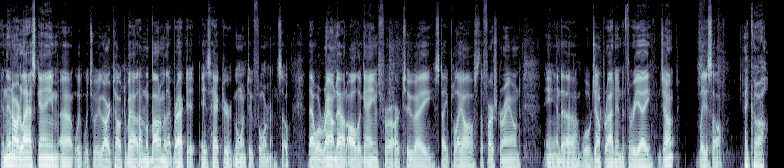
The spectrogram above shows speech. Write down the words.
And then our last game, uh, which we already talked about on the bottom of that bracket, is Hector going to Foreman. So that will round out all the games for our 2A state playoffs, the first round, and uh, we'll jump right into 3A. Junk, lead us off. Hey, Carl,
